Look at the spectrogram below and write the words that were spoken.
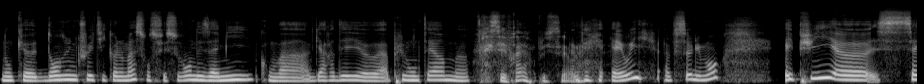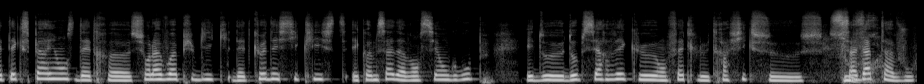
Donc euh, dans une critical mass, on se fait souvent des amis qu'on va garder euh, à plus long terme. C'est vrai en plus. Eh oui, absolument. Et puis, cette expérience d'être sur la voie publique, d'être que des cyclistes, et comme ça d'avancer en groupe, et d'observer que en fait, le trafic s'adapte à vous.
